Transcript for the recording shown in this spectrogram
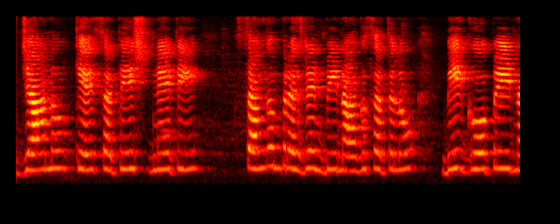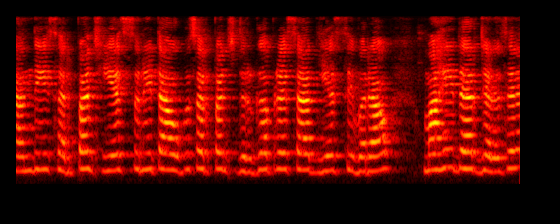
Janu K Satish నేటి సంఘం president B Nagasatulu B Gopi Nandi sarpanch S Sunitha ఉప సర్పంచ్ దుర్గాప్రసాద్ ఎస్ శివరావు మహీధర్ జనసేన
